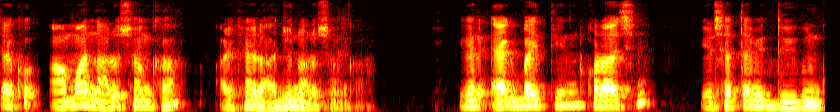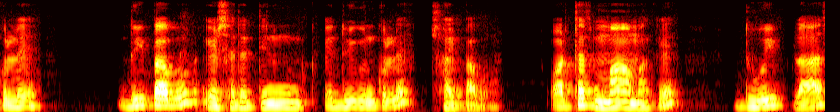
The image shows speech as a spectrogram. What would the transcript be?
দেখো, আমার নাড়ু সংখ্যা আর এখানে রাজু নাড়ু সংখ্যা। এখানে এক বাই তিন করা আছে। এর সাথে আমি দুই গুণ করলে দুই পাবো, এর সাথে তিন গুণ দুই গুণ করলে ছয় পাবো। অর্থাৎ মা আমাকে দুই প্লাস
